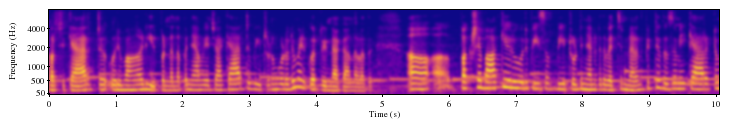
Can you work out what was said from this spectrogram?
കുറച്ച് ക്യാരറ്റ് ഒരുപാട് ഇരിപ്പുണ്ടെന്ന്. അപ്പം ഞാൻ വിചാരിച്ചു ആ ക്യാരറ്റ് ബീട്രൂട്ടും കൂടെ ഒരു മെഴുക്കുവരട്ടി ഉണ്ടാക്കുക എന്നുള്ളത് പക്ഷേ ബാക്കി ഒരു ഒരു പീസ് ഓഫ് ബീട്രൂട്ട് ഞാനെടുത്ത് വെച്ചിട്ടുണ്ടായിരുന്നു. പിറ്റേ ദിവസം ഈ ക്യാരറ്റും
